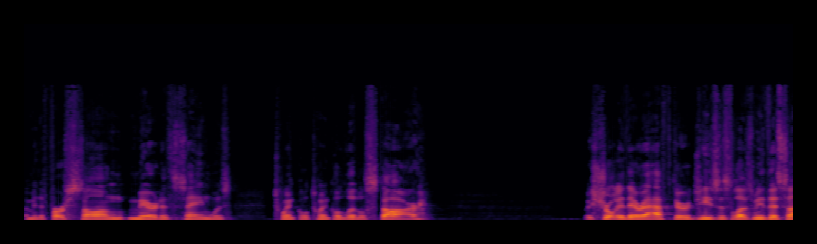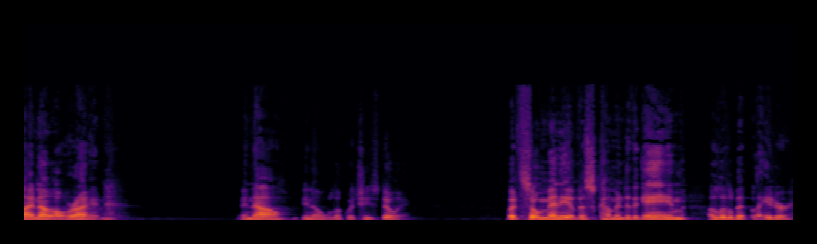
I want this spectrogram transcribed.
I mean, the first song Meredith sang was Twinkle, Twinkle, Little Star. But shortly thereafter, Jesus loves me, this I know, right? And now, you know, look what she's doing. But so many of us come into the game a little bit later.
